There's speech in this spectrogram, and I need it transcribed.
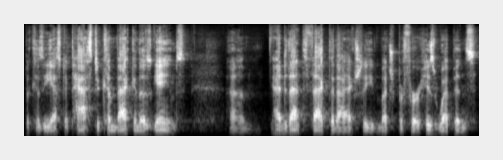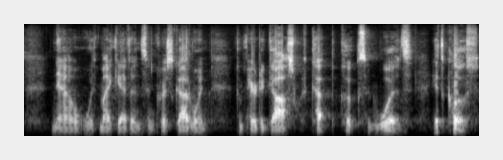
because he has to pass to come back in those games. Um, add to that the fact that I actually much prefer his weapons now with Mike Evans and Chris Godwin compared to Goff's with Kupp, Cooks, and Woods. It's close,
